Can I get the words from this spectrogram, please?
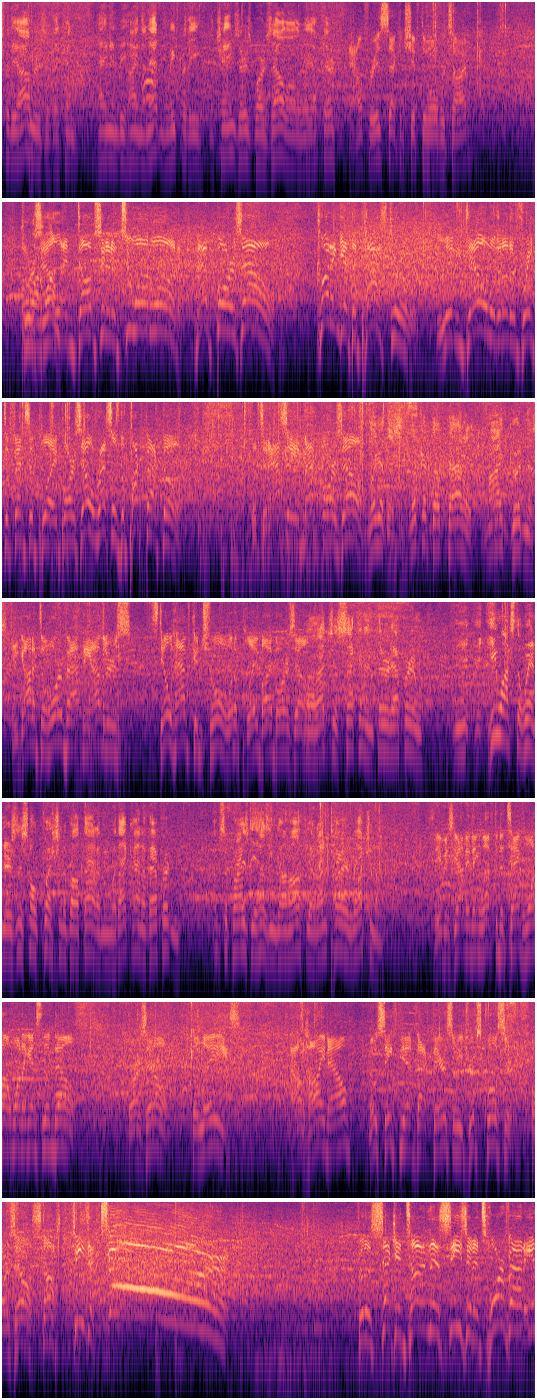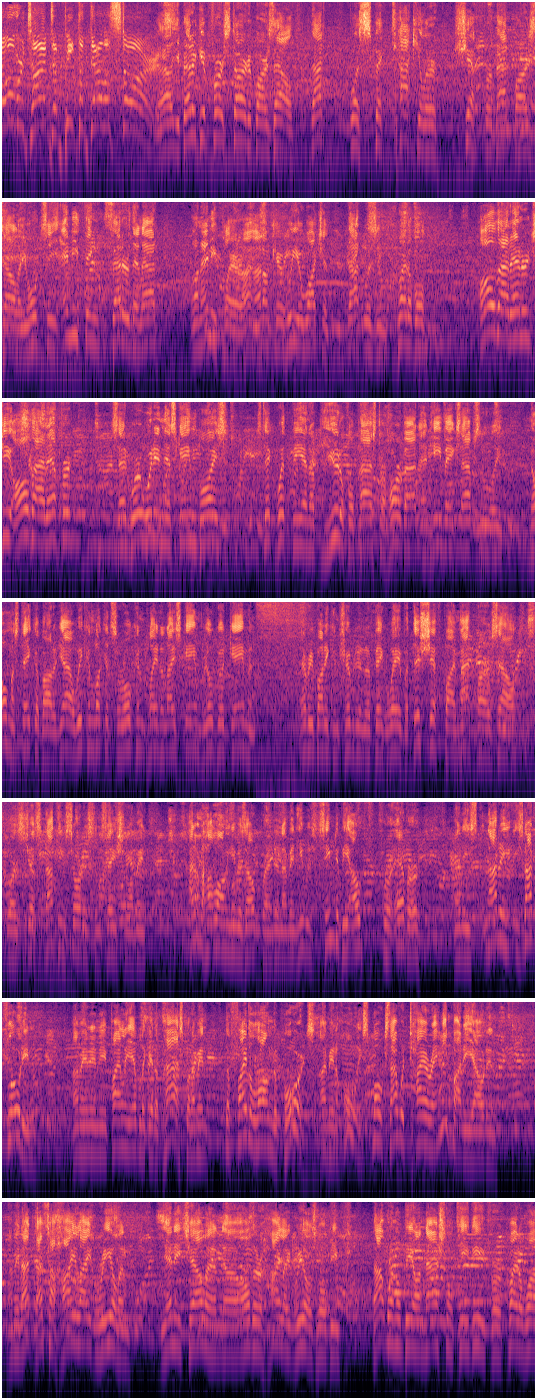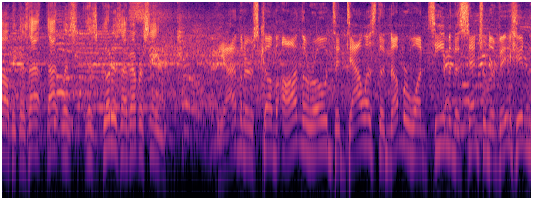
for the Islanders if they can hang in behind the net and wait for the, the change. There's Barzal all the way up there. Now for his second shift of overtime. Two on one. and Dobson in a two-on-one. Mat Barzal couldn't get the pass through. Lindell with another great defensive play. Barzal wrestles the puck back, though. The tenacity of Mat Barzal. Look at this. Look at the battle. My goodness. He got it to Horvat, and the Islanders still have control. What a play by Barzal. Well, that's just second and third effort, and he, he wants to win. There's just no question about that. I mean, with that kind of effort, and I'm surprised he hasn't gone off yet. I'm tired watching him. See if he's got anything left in the tank one-on-one against Lindell. Barzal delays. Out high now. No safety net back there, so he drifts closer. Barzal stops, feeds it, score! For the second time this season, it's Horvat in overtime to beat the Dallas Stars. Well, you better give first star to Barzal. That was spectacular shift for Mat Barzal. You won't see anything better than that on any player. I, I don't care who you're watching. That was incredible. All that energy, all that effort. Said, we're winning this game, boys. Stick with me. And a beautiful pass to Horvat, and he makes absolutely no mistake about it. Yeah, we can look at Sorokin playing a nice game, real good game, and everybody contributed in a big way. But this shift by Mat Barzal was just nothing sort of sensational. I mean, I don't know how long he was out, Brendan. I mean, he was seemed to be out forever, and he's not a, he's not floating. I mean, and he finally able to get a pass. But I mean, the fight along the boards. I mean, holy smokes, that would tire anybody out. And I mean, that that's a highlight reel, and the NHL and uh, all their highlight reels will be. That one will be on national TV for quite a while because that that was as good as I've ever seen. The Islanders come on the road to Dallas, the number one team in the Central Division.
